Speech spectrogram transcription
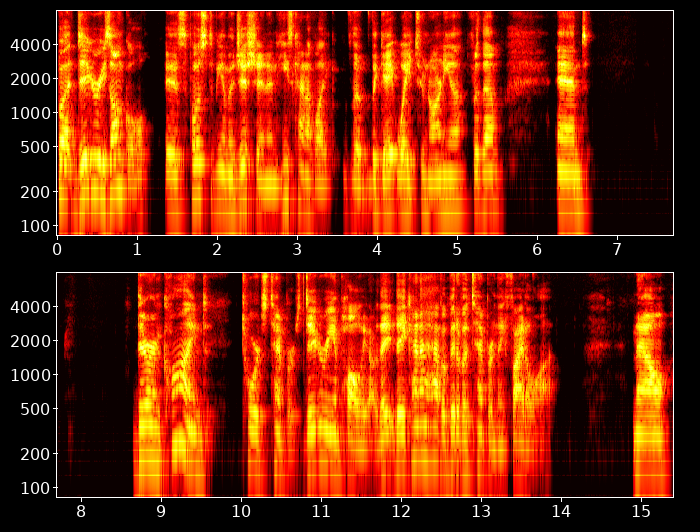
but Diggory's uncle is supposed to be a magician, and he's kind of like the the gateway to Narnia for them, and they're inclined towards tempers. Diggory and Polly are. They they kind of have a bit of a temper, and they fight a lot. Now,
